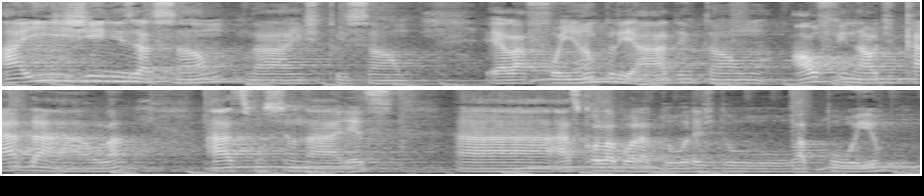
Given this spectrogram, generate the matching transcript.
A higienização da instituição, ela foi ampliada, então ao final de cada aula, as funcionárias as colaboradoras do apoio,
